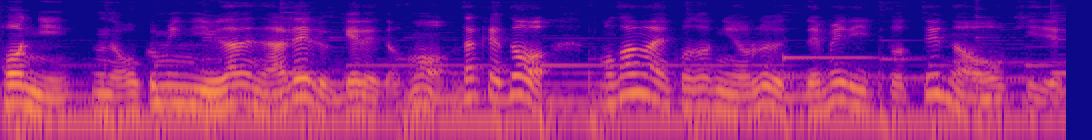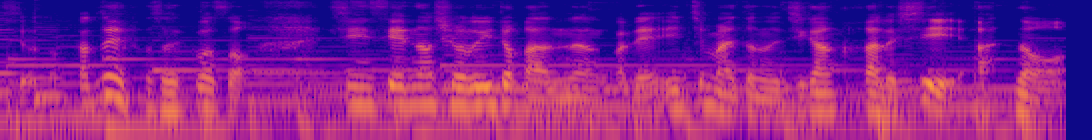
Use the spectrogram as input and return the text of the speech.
本人、国民に委ねられるけれども、だけど、持たないことによるデメリットっていうのは大きいですよと。例えば、それこそ、申請の書類とかなんかで、ね、1枚との時間かかるし、あの、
